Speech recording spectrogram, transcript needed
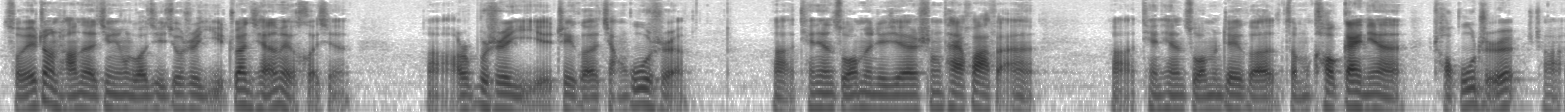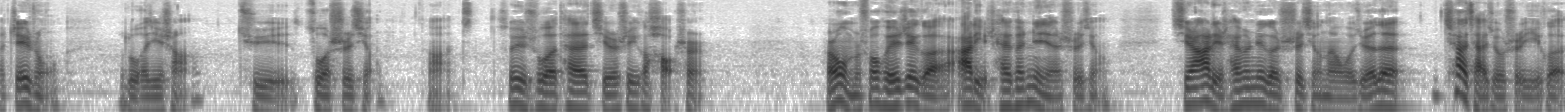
所谓正常的经营逻辑，就是以赚钱为核心，啊，而不是以这个讲故事，啊，天天琢磨这些生态化反，啊，天天琢磨这个怎么靠概念炒估值，啊，这种逻辑上去做事情，啊，所以说它其实是一个好事儿。而我们说回这个阿里拆分这件事情，其实阿里拆分这个事情呢，我觉得恰恰就是一个。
